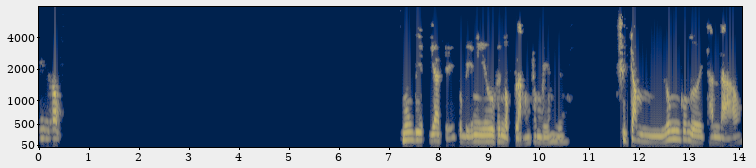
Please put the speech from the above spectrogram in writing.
thiên không. Muốn biết giá trị của biển yêu phải ngục lặng trong biển yêu. Sự trầm luân của người thành đạo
